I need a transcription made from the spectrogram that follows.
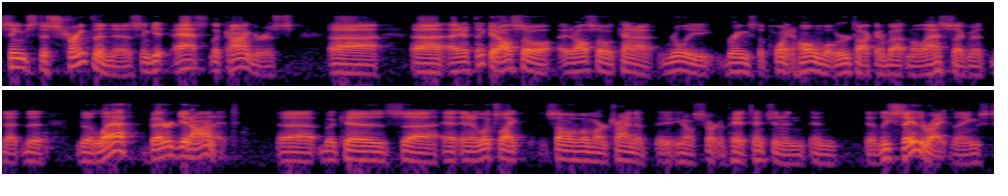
seems to strengthen this and get past the Congress. Uh, uh, and I think it also it also kind of really brings the point home what we were talking about in the last segment that the the left better get on it uh, because uh, and, and, it looks like some of them are trying to you know starting to pay attention and, and at least say the right things.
